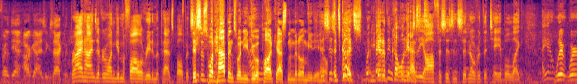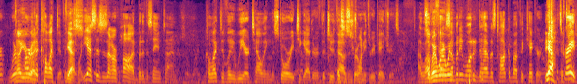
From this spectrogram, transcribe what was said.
For, yeah, our guys, exactly. Brian Hines, everyone, give him a follow. Read him at Pat's Pulpit. This is what happens when you do a I wa- podcast in the middle of Media Hill. Is it's good. It's you better get a than couple going guests. into the offices and sitting over at the table. Like, I- you know, we're we're we're No, part of the collective at Yes. this point. Yes, this is our pod, but at the same time, collectively, we are telling the story together of the 2023 Patriots. I love where the fact were we? somebody wanted to have us talk about the kicker. Yeah, it's great.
